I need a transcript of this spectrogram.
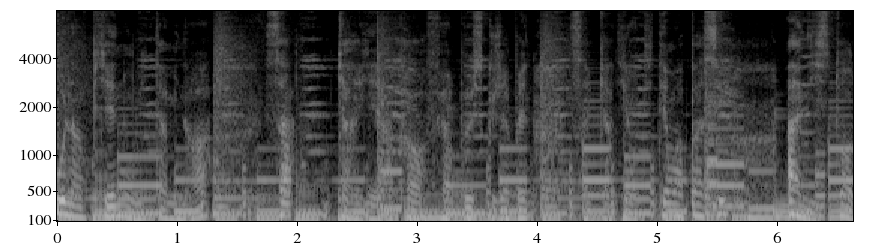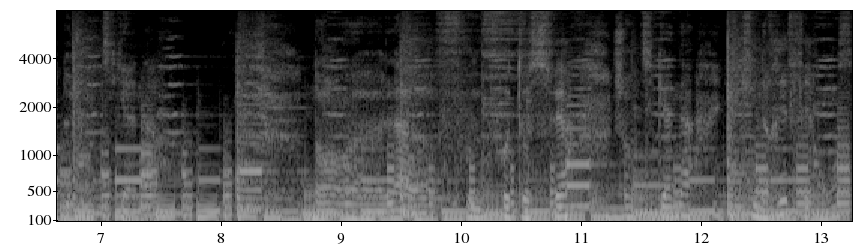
olympienne où il terminera sa carrière. Après avoir fait un peu ce que j'appelle sa carte d'identité, on va passer à l'histoire de Jean Tigana. Dans la photosphère, Jean Tigana est une référence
